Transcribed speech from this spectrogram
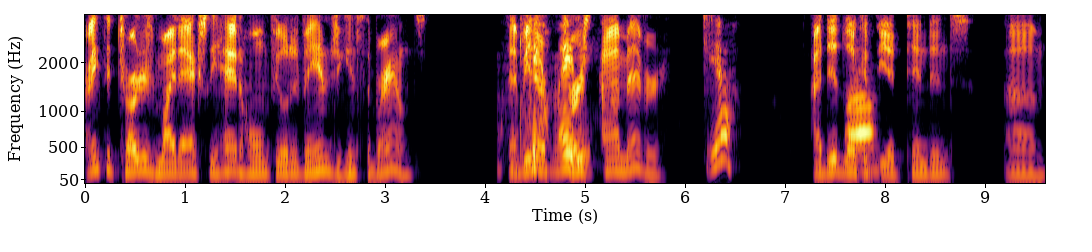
I think the Chargers might actually had home field advantage against the Browns. That'd be Yeah, their maybe. first time ever. Yeah. I did look Um, at the attendance. Um,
